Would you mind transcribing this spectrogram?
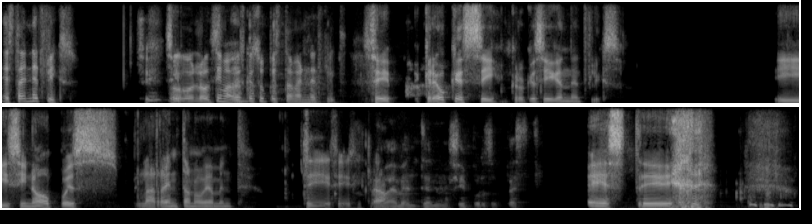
Está en Netflix. Sí, la última vez que supe estaba en Netflix. Sí, creo que sí, creo que sigue en Netflix. Y si no, pues la rentan, obviamente. Sí, sí, sí, claro. Obviamente, ¿no? Sí, por supuesto. Este.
